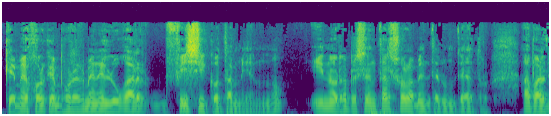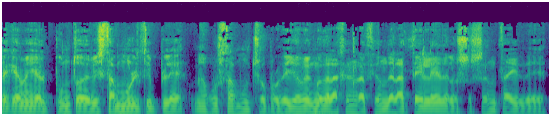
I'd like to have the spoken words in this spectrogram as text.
qué mejor que ponerme en el lugar físico también, ¿no? Y no representar solamente en un teatro. Aparte que a mí el punto de vista múltiple me gusta mucho, porque yo vengo de la generación de la tele, de los 60 y de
